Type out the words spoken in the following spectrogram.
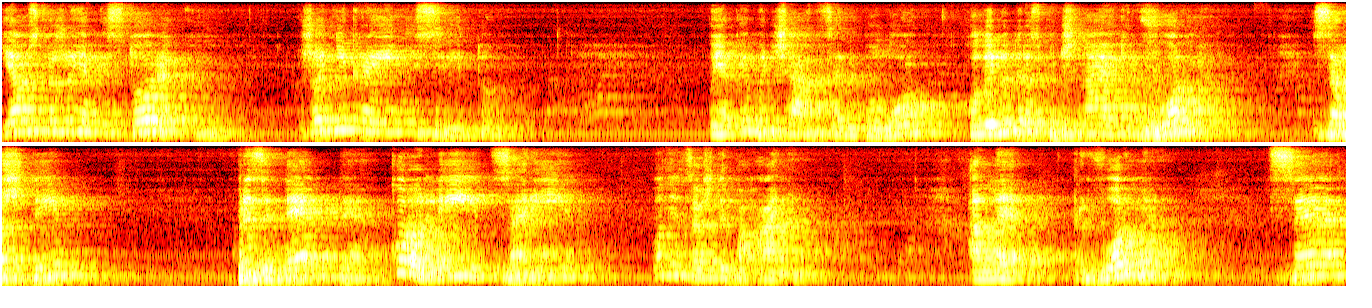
Я вам скажу як історик, в жодній країні світу, у який би час це не було, коли люди розпочинають реформи, завжди президенти, королі, царі, вони завжди погані. Але реформи це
